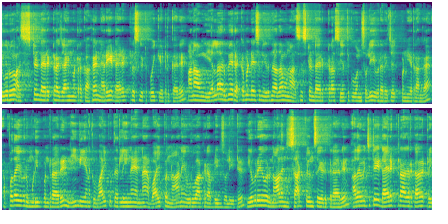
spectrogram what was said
இவரும் அசிஸ்டன்ட் டைரக்டராக ஜாயின் பண்ணுறக்காக நிறைய டைரக்டர்ஸ் கிட்ட போய் கேட்டிருக்காரு. ஆனால் அவங்க எல்லாருமே ரெக்கமெண்டேஷன் இருந்தால் தான் உன்னை அசிஸ்டன்ட் டைரக்டராக சேர்த்துக்குவோன்னு சொல்லி இவரை ரிஜெக்ட் பண்ணிடுறாங்க. அப்போதான் இவர் முடிவு பண்ணுறாரு நீங்கள் எனக்கு வாய்ப்பு தரலைன்னா என்ன? வாய்ப்பு நானே உருவாக்குறேன் அப்படின்னு சொல்லிட்டு இவரே ஒரு நாலஞ்சு ஷார்ட் ஃபிலிம்ஸை எடுக்கிறாரு. அதை வச்சுட்டு டைரக்டர் ஆகிறதுக்காக ட்ரை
